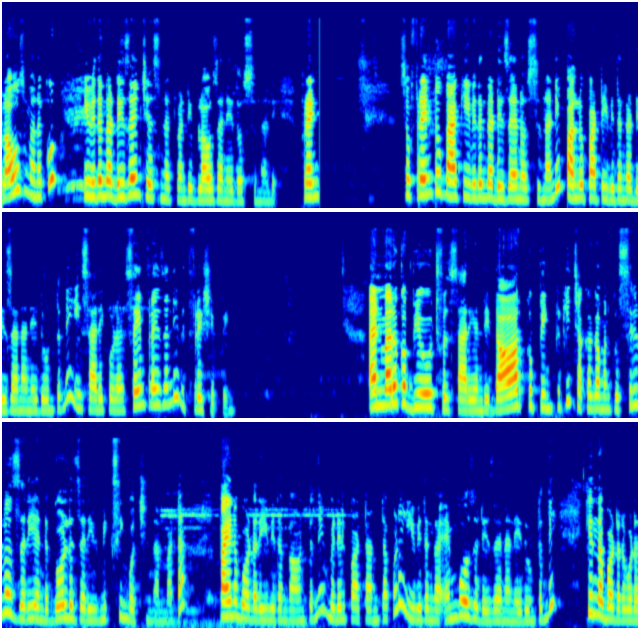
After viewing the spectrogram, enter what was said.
బ్లౌజ్ మనకు ఈ విధంగా డిజైన్ చేసినటువంటి బ్లౌజ్ అనేది వస్తుందండి. ఫ్రంట్ సో ఫ్రంట్ బ్యాక్ ఈ విధంగా డిజైన్ వస్తుందండి. పళ్ళు పాటు ఈ విధంగా డిజైన్ అనేది ఉంటుంది. ఈ శారీ కూడా సేమ్ ప్రైస్ అండి విత్ ఫ్రీ షిప్పింగ్. అండ్ మరొక బ్యూటిఫుల్ శారీ అండి. డార్క్ పింక్కి చక్కగా మనకు silver zari and gold zari mixing వచ్చిందనమాట పైన బోర్డర్ ఈ విధంగా ఉంటుంది. మిడిల్ పార్ట్ అంతా కూడా ఈ విధంగా ఎంబోజ్ డిజైన్ అనేది ఉంటుంది. కింద బోర్డర్ కూడా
